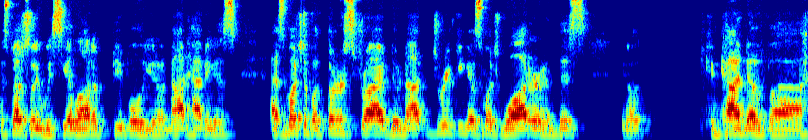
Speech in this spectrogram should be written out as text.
especially, we see a lot of people, you know, not having as as much of a thirst drive. They're not drinking as much water, and this, you know, can kind of. Uh,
